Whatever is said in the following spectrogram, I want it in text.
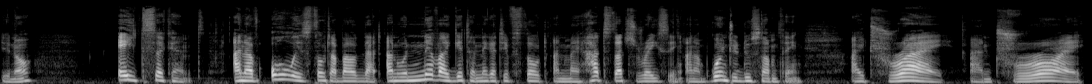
you know? Eight seconds. And I've always thought about that. And whenever I get a negative thought and my heart starts racing and I'm going to do something, I try and try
